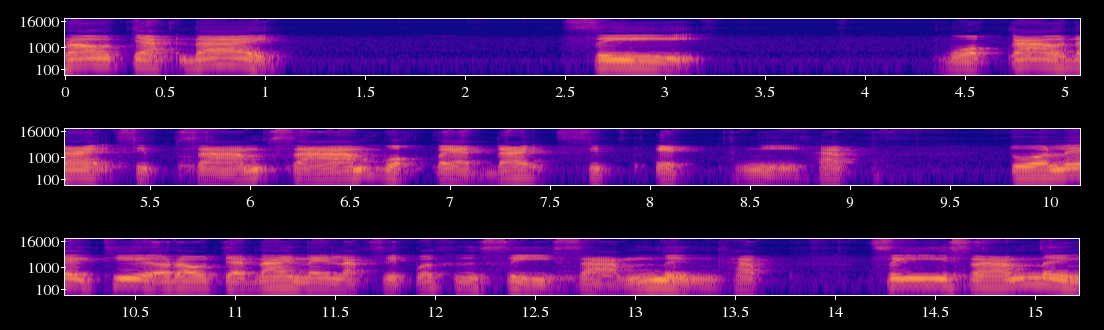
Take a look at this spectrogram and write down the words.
เราจะได้สี่ บวกเก้าได้สิบสามสามบวกแปดได้สิบเอ็ดนี่ครับ ตัวเลขที่เราจะได้ในหลักสิบก็คือสี่สามหนึ่งครับสี่สามหนึ่ง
